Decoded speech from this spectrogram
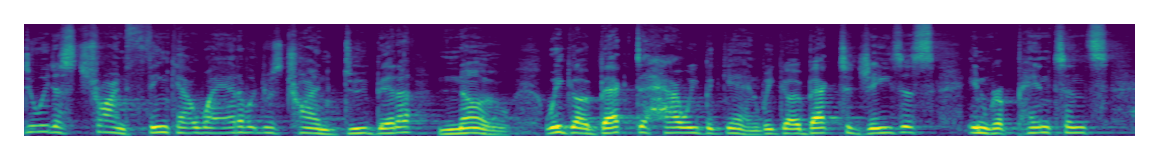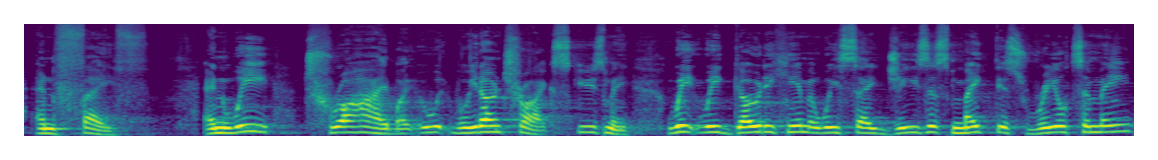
Do we just try and think our way out of it? Just try and do better? No. We go back to how we began. We go back to Jesus in repentance and faith. And we try, but we don't try, excuse me. We, we go to Him and we say, Jesus, make this real to me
